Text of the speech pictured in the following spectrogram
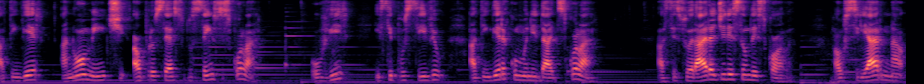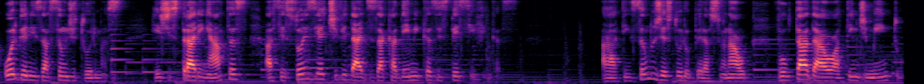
atender anualmente ao processo do censo escolar, ouvir e, se possível, atender a comunidade escolar, assessorar a direção da escola auxiliar na organização de turmas, registrar em atas as sessões e atividades acadêmicas específicas. A atenção do gestor operacional, voltada ao atendimento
